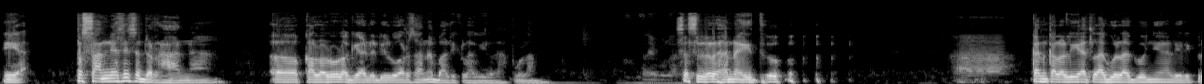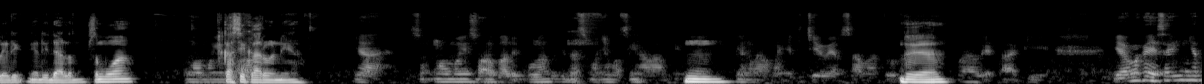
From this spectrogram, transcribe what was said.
Iya. Pesannya sih sederhana. Eh, kalau lu lagi ada di luar sana balik lagi lah pulang. Sesederhana itu. eh, Kan kalau lihat lagu-lagunya, lirik-liriknya di dalam semua ngomongin kasih soal- karunia. ya so- ngomongin soal balik pulang tuh kita semuanya pasti ngalamin Hmm. yang namanya dicewer sama tuh Iya. balik lagi ya makanya saya ingat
